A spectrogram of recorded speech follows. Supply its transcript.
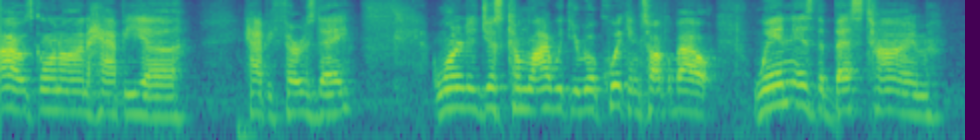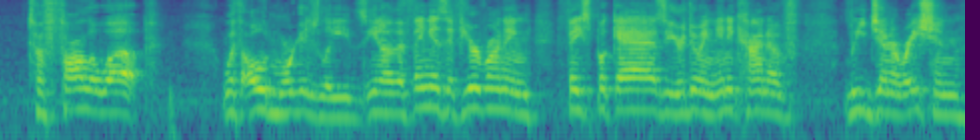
Hi, what's going on? Happy, uh, happy Thursday. I wanted to just come live with you real quick and talk about when is the best time to follow up with old mortgage leads. You know, the thing is, if you're running Facebook ads or you're doing any kind of lead generation,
